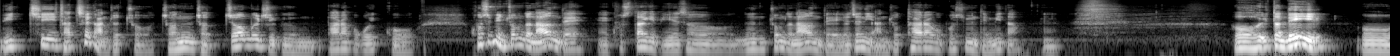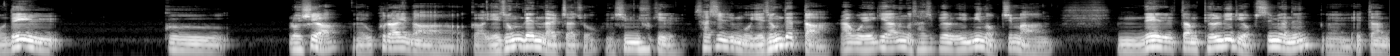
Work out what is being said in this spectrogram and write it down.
위치 자체가 안 좋죠. 전 저점을 지금 바라보고 있고 코스피는 좀 더 나은데 예, 코스닥에 비해서는 좀 더 나은데 여전히 안 좋다라고 보시면 됩니다. 예. 어 일단 내일 어 내일 그 러시아 예, 우크라이나가 예정된 날짜죠. 16일 사실 뭐 예정됐다라고 얘기하는 건 사실 별 의미는 없지만 음, 내일 일단 별 일이 없으면은 예, 일단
